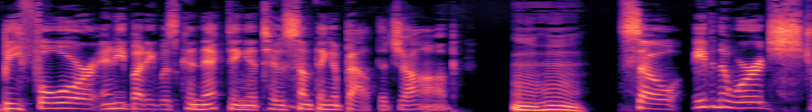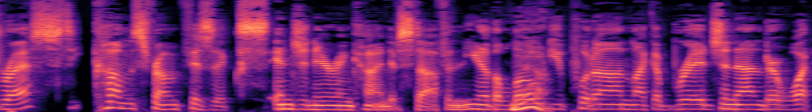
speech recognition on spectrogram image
before anybody was connecting it to something about the job. Mm-hmm. So even the word stress comes from physics, engineering kind of stuff. And, you know, the load yeah. you put on like a bridge and under what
